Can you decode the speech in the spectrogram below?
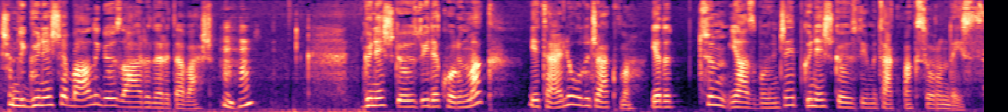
Şimdi güneşe bağlı göz ağrıları da var. Hı hı. Güneş gözlüğüyle korunmak yeterli olacak mı? Ya da tüm yaz boyunca hep güneş gözlüğü mü takmak zorundayız?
